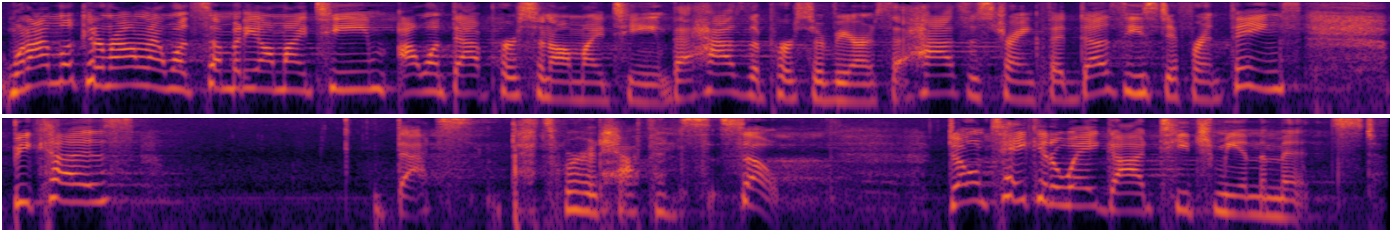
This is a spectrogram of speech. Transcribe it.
when I'm looking around and I want somebody on my team, I want that person on my team that has the perseverance, that has the strength, that does these different things because that's that's where it happens. So, don't take it away, God, teach me in the midst.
